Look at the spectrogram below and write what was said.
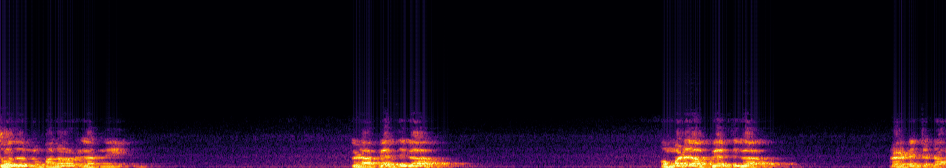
సోదరులు మనోహర్ గారిని ఇక్కడ అభ్యర్థిగా ఉమ్మడి అభ్యర్థిగా ప్రకటించడం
